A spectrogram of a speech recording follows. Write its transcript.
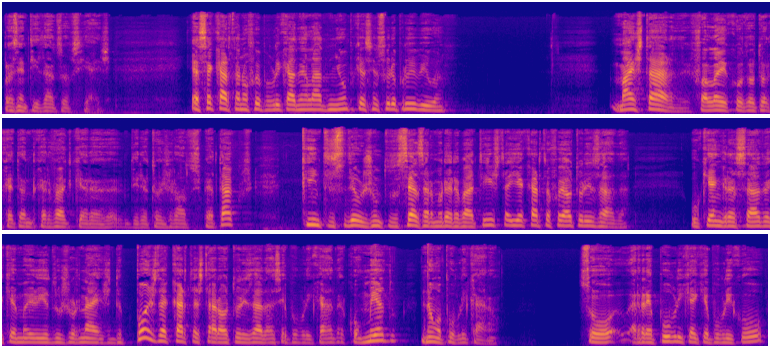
pelas entidades oficiais. Essa carta não foi publicada em lado nenhum porque a censura proibiu-a. Mais tarde, falei com o Dr. Caetano de Carvalho, que era diretor-geral dos espetáculos, que intercedeu junto do César Moreira Batista e a carta foi autorizada. O que é engraçado é que a maioria dos jornais, depois da carta estar autorizada a ser publicada, com medo, não a publicaram. Só a República que a publicou,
